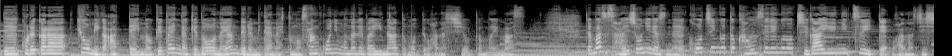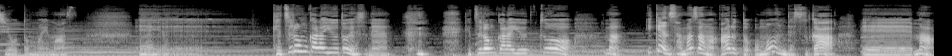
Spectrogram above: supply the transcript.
でこれから興味があって今受けたいんだけど悩んでるみたいな人の参考にもなればいいなと思ってお話ししようと思います。でまず最初にですねコーチングとカウンセリングの違いについてお話ししようと思います。えー、結論から言うとですね 結論から言うとまあ意見様々あると思うんですが、えー、まあ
